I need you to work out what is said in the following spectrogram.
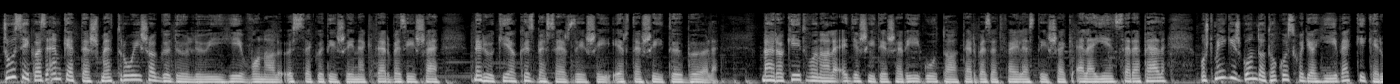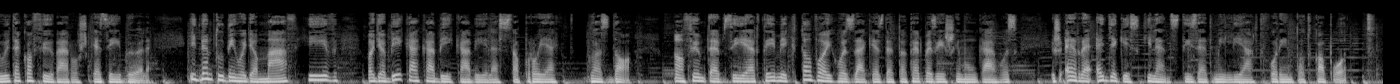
Csúszik az M2-es metró és a Gödöllői hévvonal összekötésének tervezése, derül ki a közbeszerzési értesítőből. Bár a két vonal egyesítése régóta a tervezett fejlesztések elején szerepel, most mégis gondot okoz, hogy a hívek kikerültek a főváros kezéből. Így nem tudni, hogy a MÁV hév vagy a BKK-BKV lesz a projekt gazda. A Filmterv ZRT még tavaly hozzákezdett a tervezési munkához, és erre 1,9 milliárd forintot kapott.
